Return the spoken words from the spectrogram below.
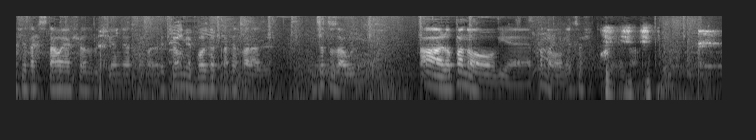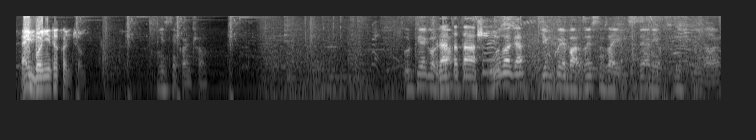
mi się tak stało jak się odwróciłem do jasnej cholery? Czemu mnie Boulder trafia dwa razy? I Co to za ul? Halo, panowie, panowie, co się tu dzieje? Ej, bo oni to kończą. nic nie kończą. Ultuję Golda. Ratata, uwaga. Dziękuję bardzo, jestem zajebisty, a nie, nie śpiewnałem.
